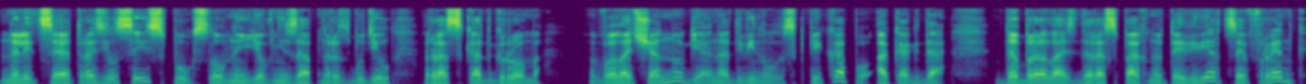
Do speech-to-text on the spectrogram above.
На лице отразился испуг, словно ее внезапно разбудил раскат грома. Волоча ноги, она двинулась к пикапу, а когда добралась до распахнутой дверцы, Фрэнк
